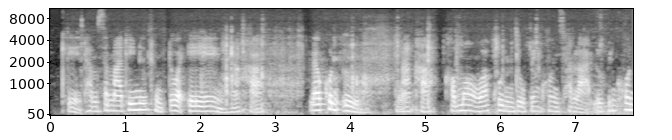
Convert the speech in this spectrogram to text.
โอเคทำสมาธินึกถึงตัวเองนะคะ แล้วคนอื่นนะคะ เขามองว่าคุณดูเป็นคนฉลาดหรือเป็นคน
